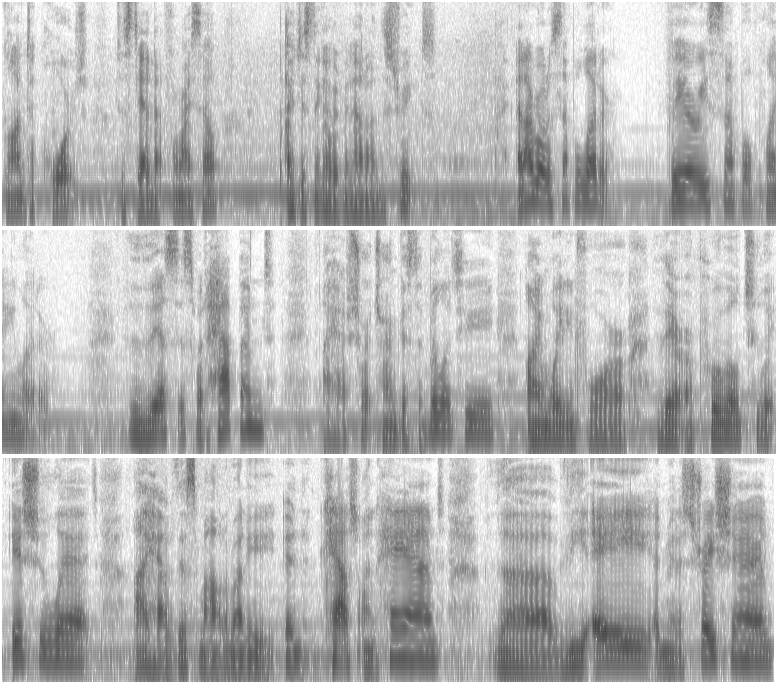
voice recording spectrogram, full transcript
gone to court to stand up for myself, I just think I would have been out on the streets. And I wrote a simple letter, very simple, plain letter. This is what happened. I have short term disability. I'm waiting for their approval to issue it. I have this amount of money in cash on hand. The VA administration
